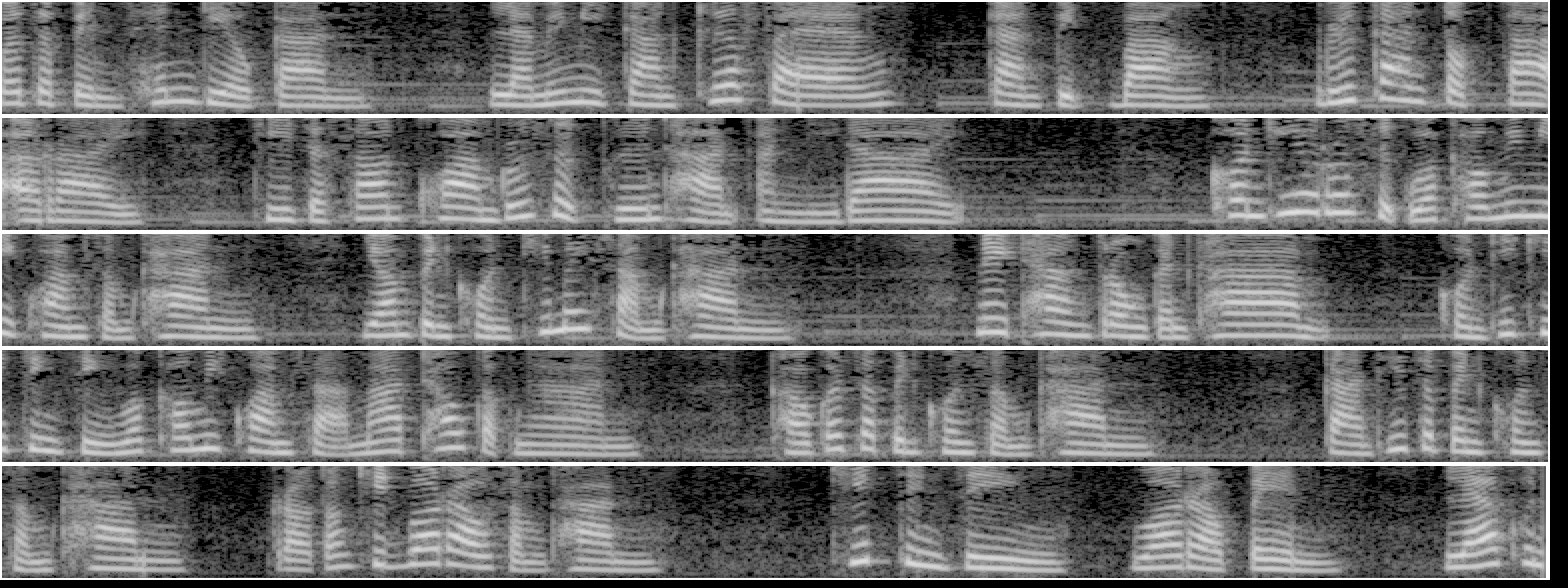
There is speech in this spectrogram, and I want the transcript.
ก็จะเป็นเช่นเดียวกัน และไม่มีการเคลือบแฝง การปิดบัง หรือการตบตาอะไร ที่จะซ่อนความรู้สึกพื้นฐานอันนี้ได้ คนที่รู้สึกว่าเขาไม่มีความสำคัญ ย่อมเป็นคนที่ไม่สำคัญ ในทางตรงกันข้าม คนที่คิดจริง ๆ ว่าเขามีความสามารถเท่ากับงาน เขาก็จะเป็นคนสำคัญ การที่จะเป็นคนสำคัญ เราต้องคิดว่าเราสำคัญ คิดจริง ๆ ว่าเราเป็น แล้วคน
